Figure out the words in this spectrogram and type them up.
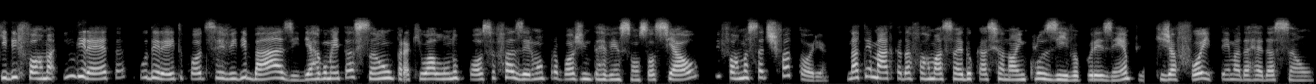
que de forma indireta o direito pode servir de base, de argumentação para que o aluno possa fazer uma proposta de intervenção social de forma satisfatória. Na temática da formação educacional inclusiva, por exemplo, que já foi tema da redação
